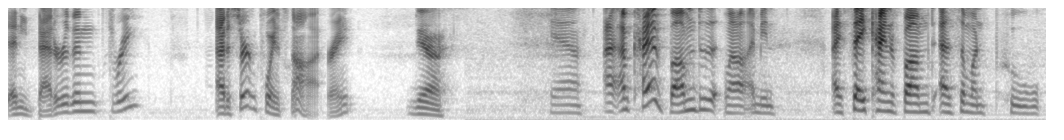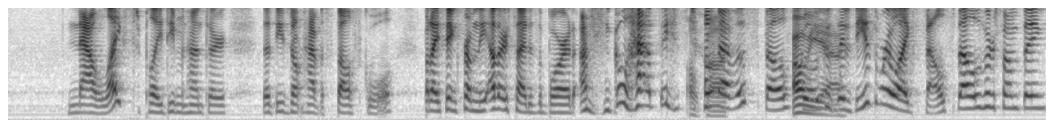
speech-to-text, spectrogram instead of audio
any better than three at a certain point it's not right yeah. Yeah, I, I'm kind of bummed. That, well, I mean, I say kind of bummed as someone who now likes to play Demon Hunter that these don't have a spell school. But I think from the other side of the board, I'm glad these Oh, don't God. have a spell oh, school because yeah. if these were like fell spells or something,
